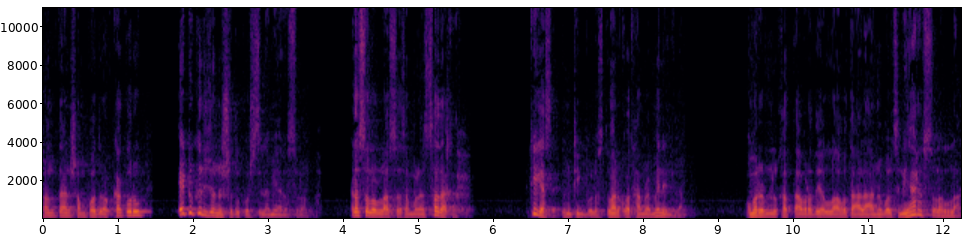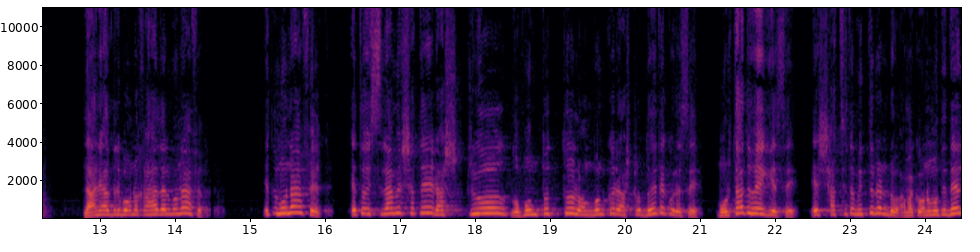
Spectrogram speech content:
সন্তান সম্পদ রক্ষা করুক, এটুকুর জন্য শুধু করছিলাম, ইয়া রসল্লাহ রসল্লাহ বলেন, সদাকা। ঠিক আছে, তুমি ঠিক বলেছ, তোমার কথা আমরা মেনে নিলাম। অমর আব্দুল খত্তাব আল্লাহ তালা আনু বলছেন, ইয়া রসল্লাহ জানি আদ্রিব কাহাদ মুনাফেক? এ তো মুনাফেক, এ তো ইসলামের সাথে রাষ্ট্রীয় গোপন তথ্য লঙ্ঘন করে রাষ্ট্রদ্রোহিতা করেছে, মোরতাদ হয়ে গিয়েছে, এর শাস্তি তো মৃত্যুদণ্ড আমাকে অনুমতি দেন,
